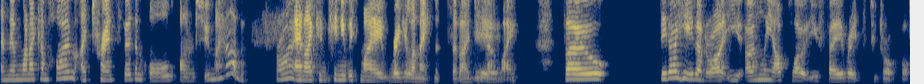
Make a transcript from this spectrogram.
and then when I come home, I transfer them all onto my hub, right? And I continue with my regular maintenance that I do yeah. that way. So did I hear that right? You only upload your favorites to Dropbox.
